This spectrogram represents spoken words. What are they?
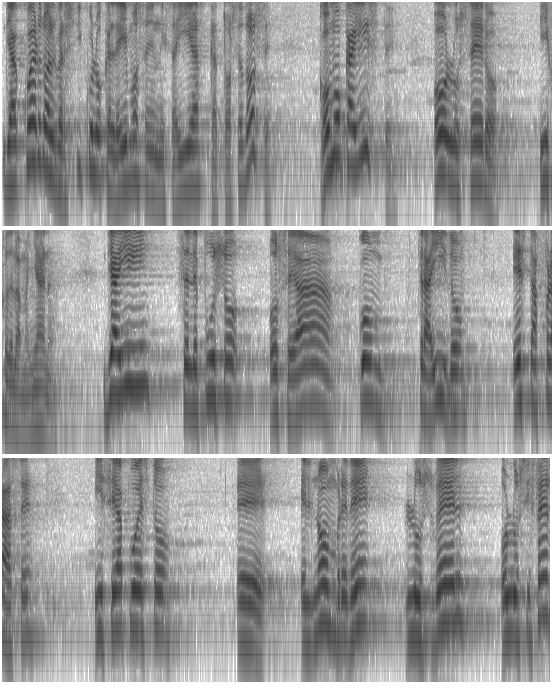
De acuerdo al versículo que leímos en Isaías 14:12. ¿Cómo caíste, oh Lucero, hijo de la mañana? De ahí se le puso o se ha contraído esta frase y se ha puesto eh, el nombre de Luzbel o Lucifer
